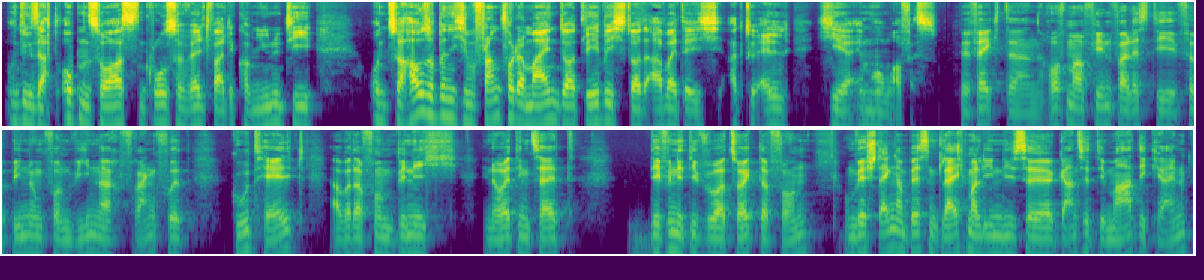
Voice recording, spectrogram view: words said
Und wie gesagt, Open Source, eine große weltweite Community. Und zu Hause bin ich in Frankfurt am Main, dort lebe ich, dort arbeite ich aktuell hier im Homeoffice. Perfekt, dann hoffen wir auf jeden Fall, dass die Verbindung von Wien nach Frankfurt gut hält, aber davon bin ich in der heutigen Zeit definitiv überzeugt davon. Und wir steigen am besten gleich mal in diese ganze Thematik ein.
